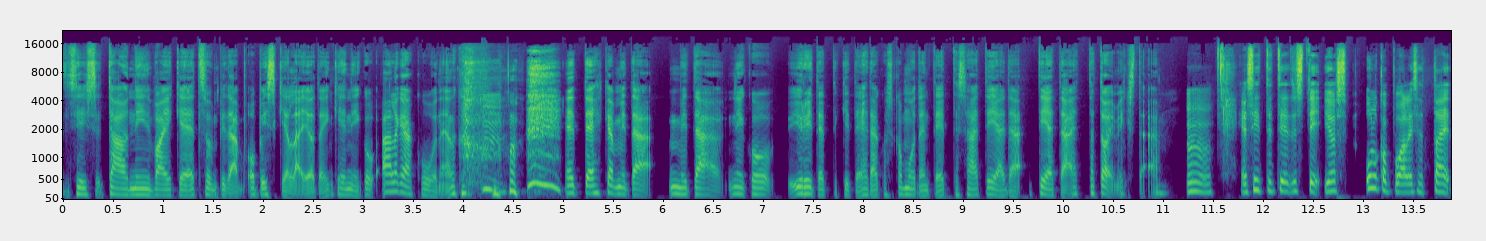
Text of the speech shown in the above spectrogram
siis tämä on niin vaikea, että sun pitää opiskella jotenkin, niin kuin, älkää kuunnelko. Mm. että ehkä mitä, mitä niin kuin yritettekin tehdä, koska muuten te ette saa tiedä, tietää, että toimiko tämä. Mm. Ja sitten tietysti, jos ulkopuoliset tai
